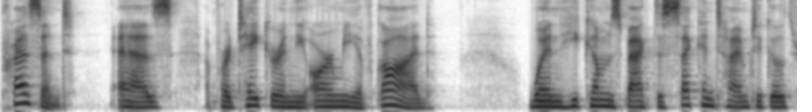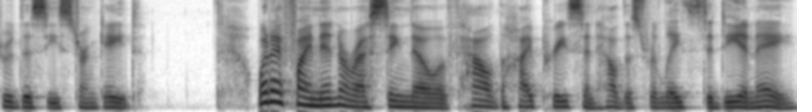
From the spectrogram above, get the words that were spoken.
present as a partaker in the army of God when he comes back the second time to go through this eastern gate. What I find interesting, though, of how the high priest and how this relates to DNA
